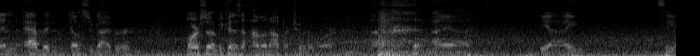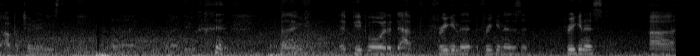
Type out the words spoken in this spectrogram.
avid dumpster diver, more so because I'm an opportunivore. Uh, I, uh, yeah, I see opportunities to eat, and I, and I do. I think if, if people would adapt freegan, freeganist, freeganist uh,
